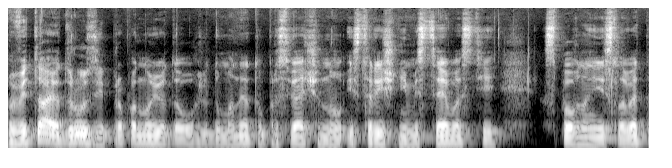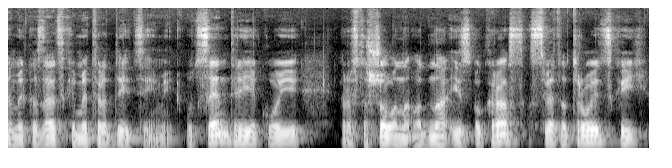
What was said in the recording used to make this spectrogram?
Вітаю, друзі! Пропоную до огляду монету, присвячену історичній місцевості, сповненій славетними козацькими традиціями, у центрі якої розташована одна із окрас Свято-Троїцький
